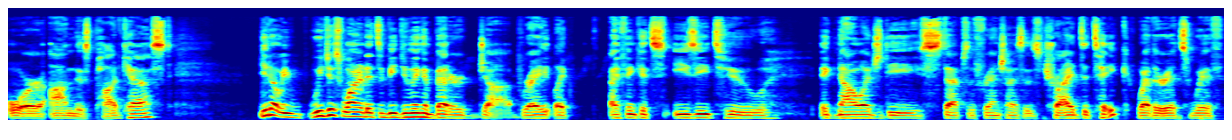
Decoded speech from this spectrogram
or on this podcast. You know, we we just wanted it to be doing a better job, right? Like I think it's easy to acknowledge the steps the franchise has tried to take, whether it's with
